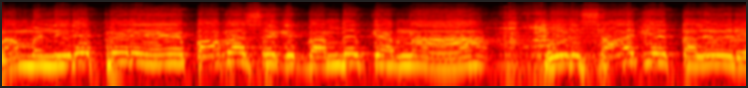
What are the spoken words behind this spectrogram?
நம்ம நிறைய பேரு பாபா சாஹேப் அம்பேத்கர்னா ஒரு சாதிய தலைவர்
